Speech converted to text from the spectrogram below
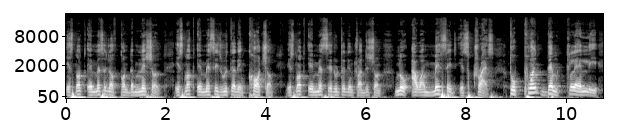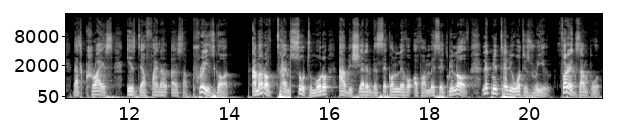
It's not a message of condemnation. It's not a message rooted in culture. It's not a message rooted in tradition. No, our message is Christ. To point them clearly that Christ is their final answer. Praise God. I'm out of time, so tomorrow I'll be sharing the second level of our message. Beloved, let me tell you what is real. For example,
